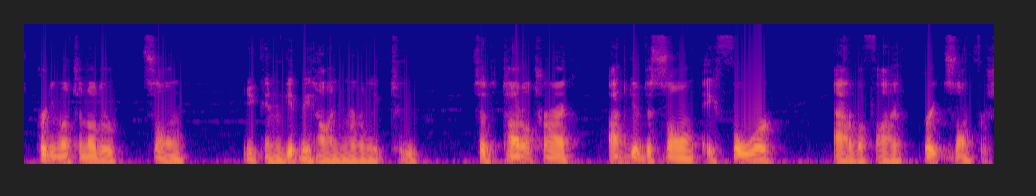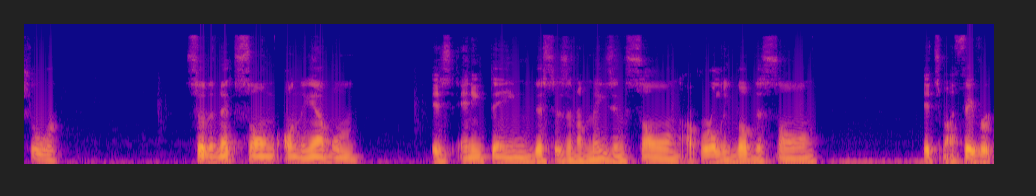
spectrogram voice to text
it's pretty much another song you can get behind and relate to. So the title track, I'd give the song a 4 out of a 5. Great song for sure. So the next song on the album is anything. This is an amazing song. I really love this song. It's my favorite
